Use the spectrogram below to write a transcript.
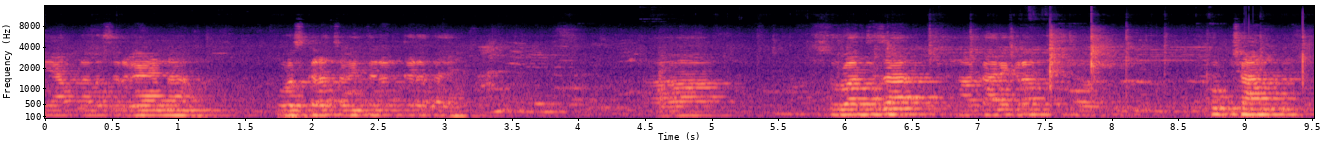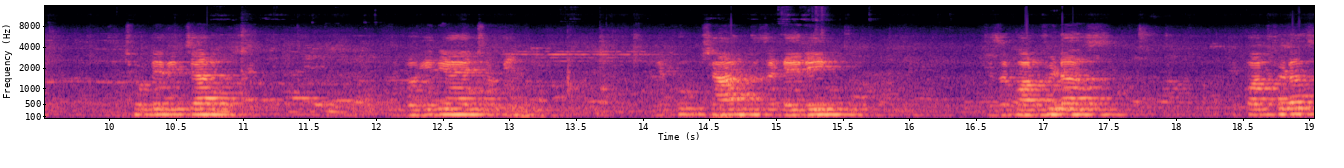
मी आपल्याला सगळ्यांना पुरस्काराचं वितरण करत आहे. सुरुवातीचा हा कार्यक्रम खूप छान छोटे विचार भगिनी आहे छोटी. आणि खूप छान तिचं डेअरिंग तिचं कॉन्फिडन्स कॉन्फिडन्स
